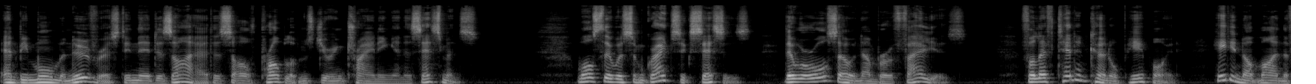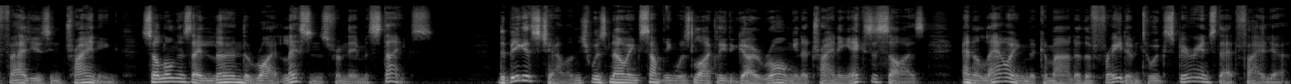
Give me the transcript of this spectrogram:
and be more manoeuvrist in their desire to solve problems during training and assessments. Whilst there were some great successes, there were also a number of failures. For Lieutenant Colonel Pierpoint, he did not mind the failures in training so long as they learned the right lessons from their mistakes. The biggest challenge was knowing something was likely to go wrong in a training exercise and allowing the commander the freedom to experience that failure,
